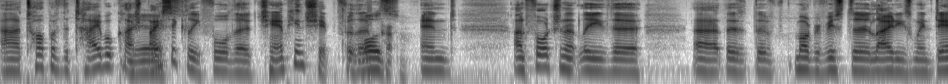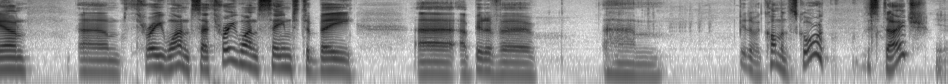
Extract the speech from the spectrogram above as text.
uh, top of the table clash, Yes. basically for the championship for It the was. pro- and unfortunately the uh, the the Modbury Vista ladies went down um, three one. So three one seems to be uh, a bit of a um, bit of a common score at this stage. Yeah.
